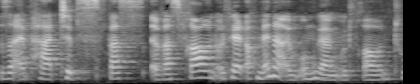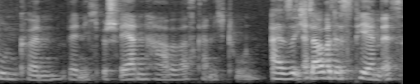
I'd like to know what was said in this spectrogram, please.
so ein paar Tipps, was, was Frauen und vielleicht auch Männer im Umgang mit Frauen tun können, wenn ich Beschwerden habe? Was kann ich tun? Also ich Erstmal, glaube, was ist PMS?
